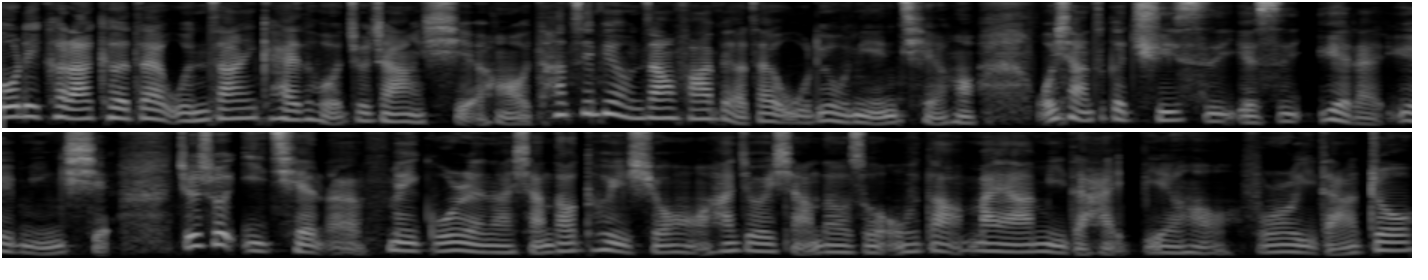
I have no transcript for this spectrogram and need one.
多利克拉克在文章一开头就这样写哈，他这篇文章发表在五六年前哈，我想这个趋势也是越来越明显。就是说以前啊，美国人啊想到退休哦，他就会想到说，我到迈阿密的海边哈，佛罗里达州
